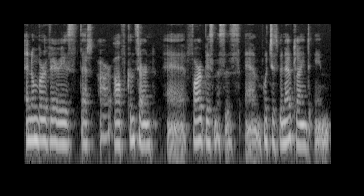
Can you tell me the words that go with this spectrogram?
a number of areas that are of concern uh, for businesses, um, which has been outlined in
